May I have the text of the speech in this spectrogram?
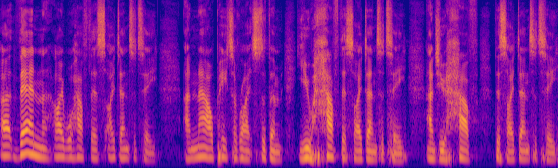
uh, then I will have this identity. And now Peter writes to them, You have this identity, and you have this identity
